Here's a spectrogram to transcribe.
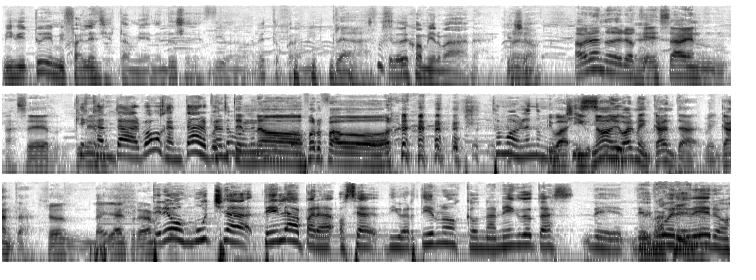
mis, virtudes y mis falencias también. Entonces, digo, no, esto para mí. Claro. Te lo dejo a mi hermana. Que yo. Hablando de lo que ¿Eh? saben hacer. ¿Qué es cantar? Vamos a cantar. Pues no, por favor. Estamos hablando igual, muchísimo. no, igual me encanta, me encanta. Yo, la idea del programa. Tenemos mucha tela para, o sea, divertirnos con anécdotas de, de tu heredero.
